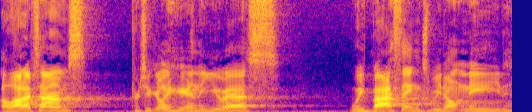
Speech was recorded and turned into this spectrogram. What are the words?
a lot of times, particularly here in the U.S., we buy things we don't need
